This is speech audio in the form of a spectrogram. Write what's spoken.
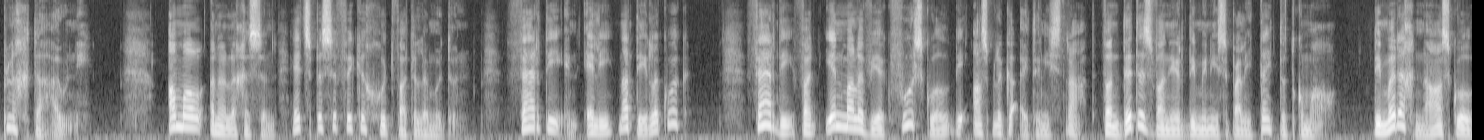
pligte hou nie. Almal in hulle gesin het spesifieke goed wat hulle moet doen. Ferdi en Ellie natuurlik ook. Ferdi vat eenmal 'n week voor skool die asblikke uit in die straat, want dit is wanneer die munisipaliteit dit kom haal. Die middag na skool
